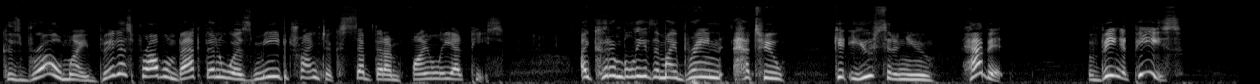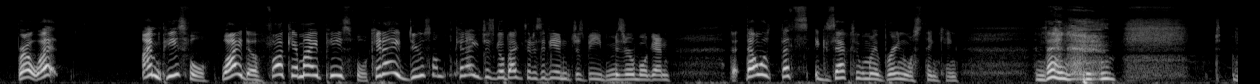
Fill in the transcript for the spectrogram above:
Because, bro, my biggest problem back then was me trying to accept that I'm finally at peace. I couldn't believe that my brain had to get used to the new habit of being at peace. Bro, what? I'm peaceful. Why the fuck am I peaceful? Can I do something? Can I just go back to the city and just be miserable again? That, that was that's exactly what my brain was thinking. And then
